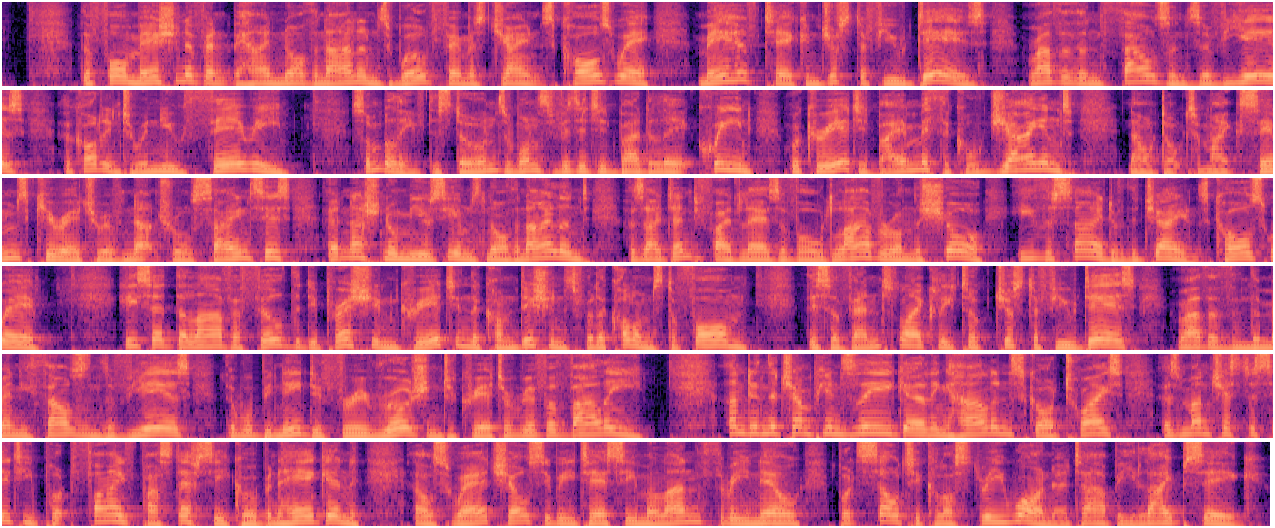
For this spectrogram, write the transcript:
The formation event behind Northern Ireland's world famous Giant's Causeway may have taken just a few days rather than thousands of years, according to a new theory. Some believe the stones, once visited by the late Queen, were created by a mythical giant. Now, Dr. Mike Simms, Curator of Natural Sciences at National Museums Northern Ireland, has identified layers of old lava on the shore either side of the Giant's Causeway. He said the lava filled the depression, creating the conditions for the columns to form. This event likely took just a few days rather than the many thousands of years that would be needed for erosion to create a river valley. And in the Champions League, Erling Haaland scored twice as Manchester City put five past FC Copenhagen. Elsewhere, Chelsea beat AC Milan 3 0, but Celtic lost 3 1 at RB Leipzig.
